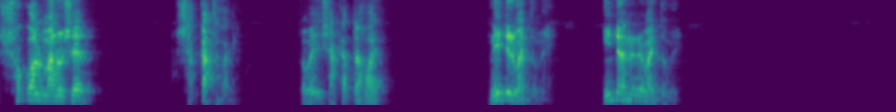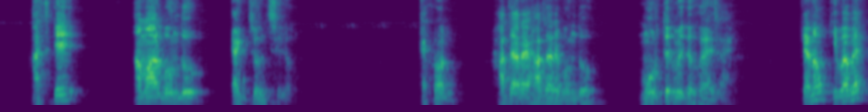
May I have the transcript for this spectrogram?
সকল মানুষের সাক্ষাৎ হয়। তবে এই সাক্ষাৎটা হয় নেটের মাধ্যমে, ইন্টারনেটের মাধ্যমে। আজকে আমার বন্ধু একজন ছিল। এখন হাজারে হাজারে বন্ধু মুহূর্তের মধ্যে হয়ে যায়। কেন? কীভাবে?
